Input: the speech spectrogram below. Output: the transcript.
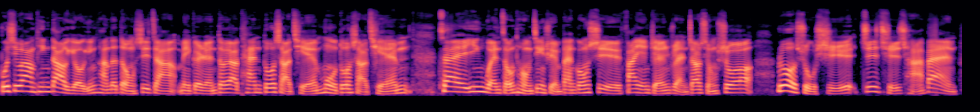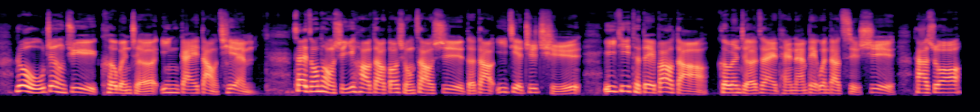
不希望听到有银行的董事长每个人都要贪多少钱募多少钱。在英文总统竞选办公室发言人阮昭雄说：“若属实，支持查办；若无证据，柯文哲应该道歉。”在总统十一号到高雄造势，得到一届支持。ETtoday 报道，柯文哲在台南被问到此事，他说：“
